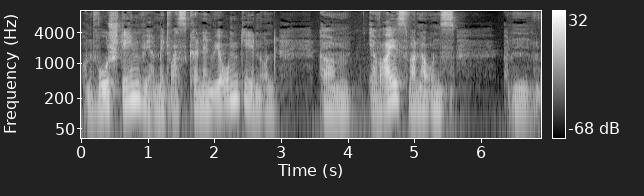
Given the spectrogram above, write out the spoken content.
und wo stehen wir, mit was können wir umgehen. Und ähm, er weiß, wann er uns, ähm,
